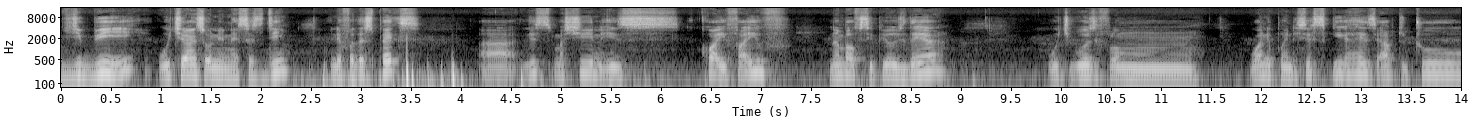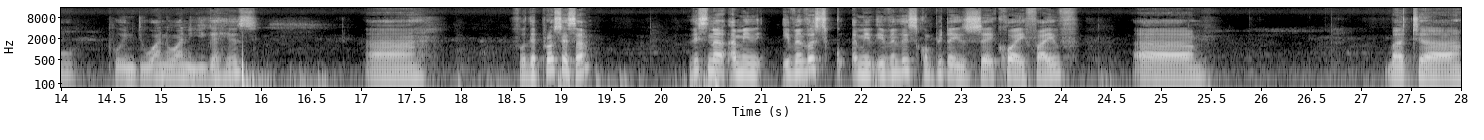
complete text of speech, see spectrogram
GB which runs on an SSD and for the specs uh, this machine is Core i5 number of CPUs there which goes from 1.6 gigahertz up to 2.11 gigahertz. Uh, for the processor this now I mean even though I mean even this computer is uh, Core i5 uh, but uh,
